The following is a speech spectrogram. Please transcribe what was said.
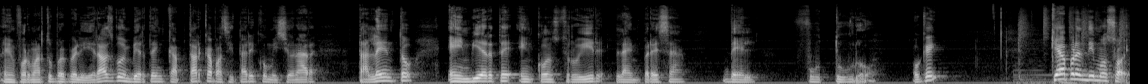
en formar tu propio liderazgo, invierte en captar, capacitar y comisionar talento e invierte en construir la empresa del futuro. ¿Ok? ¿Qué aprendimos hoy?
